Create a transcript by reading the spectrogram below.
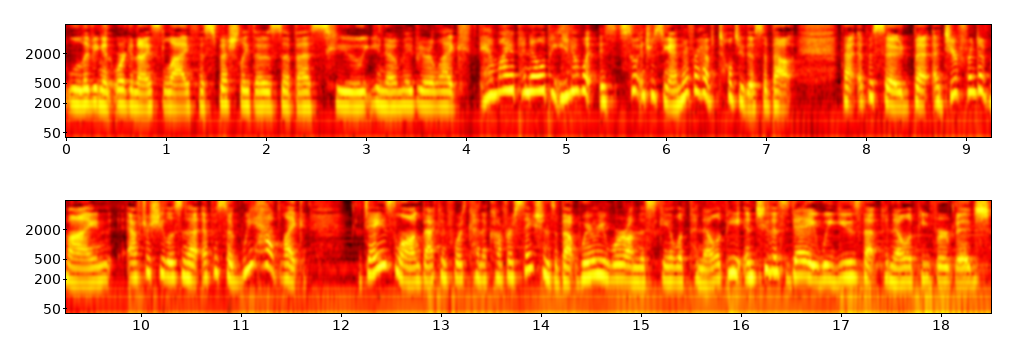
living an organized life, especially those of us who, you know, maybe are like, am I a Penelope? You know what is so interesting? I never have told you this about that episode, but a dear friend of mine, after she listened to that episode, we had like days long back and forth kind of conversations about where we were on the scale of Penelope. And to this day, we use that Penelope verbiage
